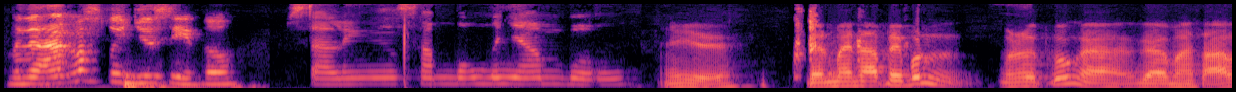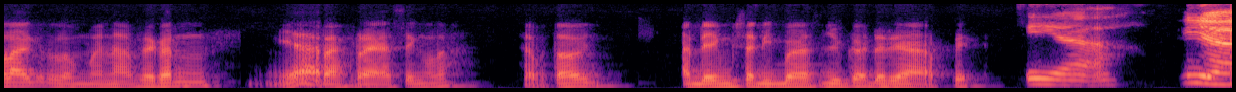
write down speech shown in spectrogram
Bener aku setuju sih itu. Saling sambung menyambung. iya. Dan main HP pun menurutku nggak nggak masalah gitu loh. Main HP kan ya refreshing lah. Siapa tahu ada yang bisa dibahas juga dari HP Iya, iya.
